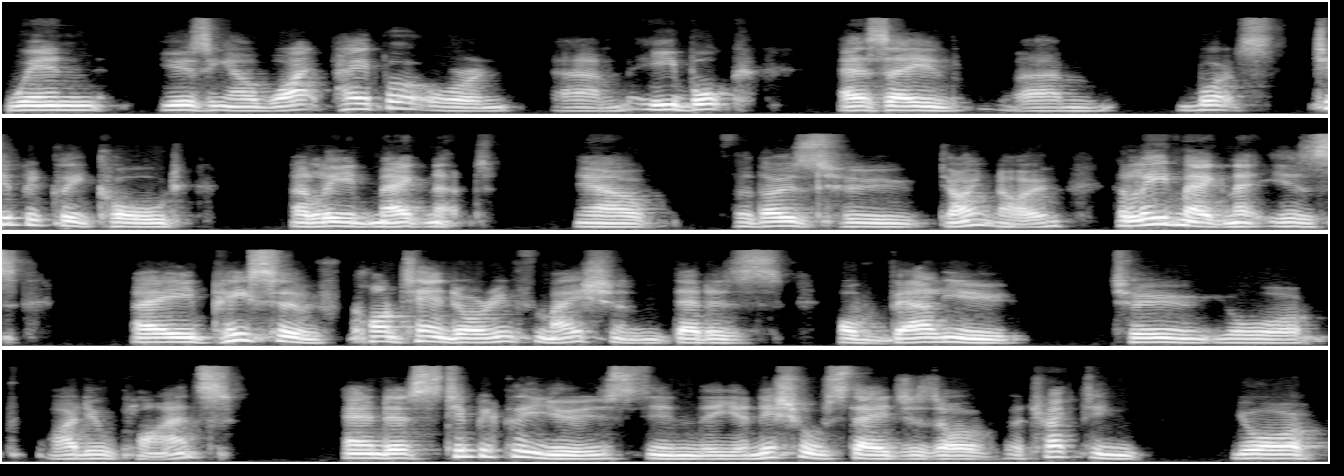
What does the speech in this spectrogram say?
when using a white paper or an um, ebook as a um, what's typically called a lead magnet. Now, for those who don't know, a lead magnet is a piece of content or information that is of value to your ideal clients. And it's typically used in the initial stages of attracting your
